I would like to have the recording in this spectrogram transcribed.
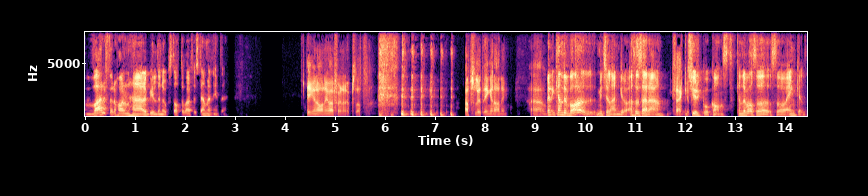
Varför har den här bilden uppstått och varför stämmer den inte? Ingen aning varför den har uppstått. Absolut ingen aning. Eh, Men kan det vara Michelangelo? Alltså så här, Säkert. kyrkokonst. Kan det vara så, så enkelt?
